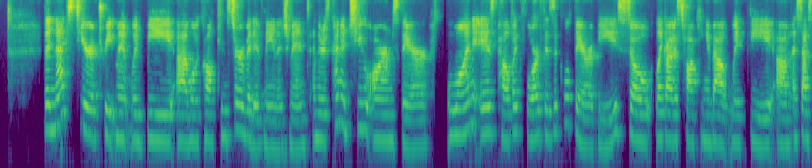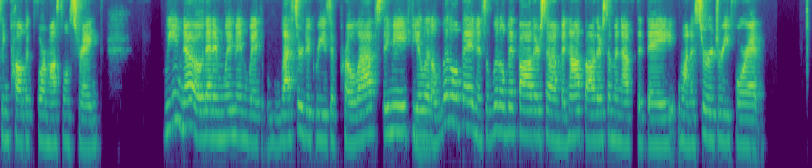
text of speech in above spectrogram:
The next tier of treatment would be um, what we call conservative management. And there's kind of two arms there. One is pelvic floor physical therapy. So, like I was talking about with the um, assessing pelvic floor muscle strength, we know that in women with lesser degrees of prolapse, they may feel it mm-hmm. a little bit and it's a little bit bothersome, but not bothersome enough that they want a surgery for it.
